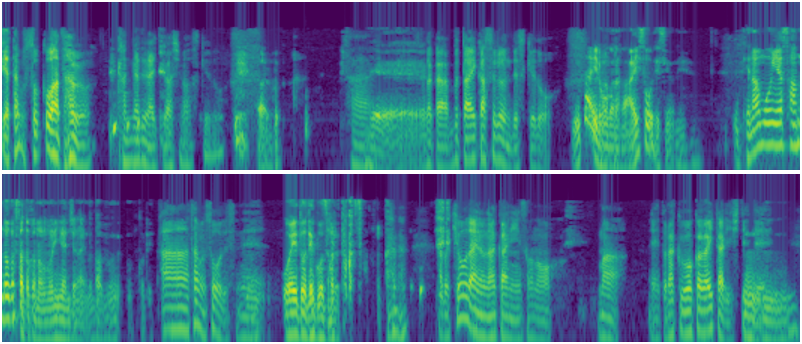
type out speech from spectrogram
いや、多分そこは多分考えてない気がしますけど。なるほど。はい。えだから舞台化するんですけど、ー、舞台の方がなんか合いそうですよね。テナモンやサンドガサとかのノリなんじゃないの？多分、これ。ああ、多分そうですね。うんお江戸でござるとかさ。あと、兄弟の中に、その、まあ、えっ、と、落語家がいたりしてて、うん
